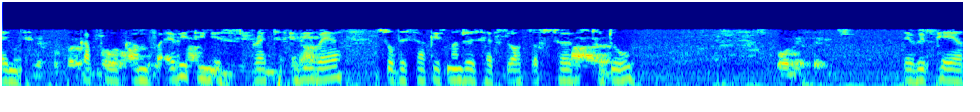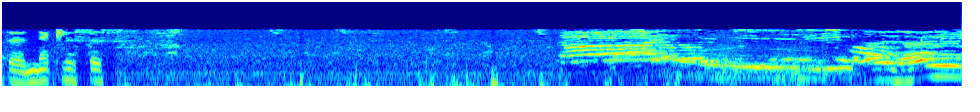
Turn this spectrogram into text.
and kapur camphor. Everything is spread everywhere. So the Sakis Manjaris have lots of service to do. They repair the necklaces. Hey, hey.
